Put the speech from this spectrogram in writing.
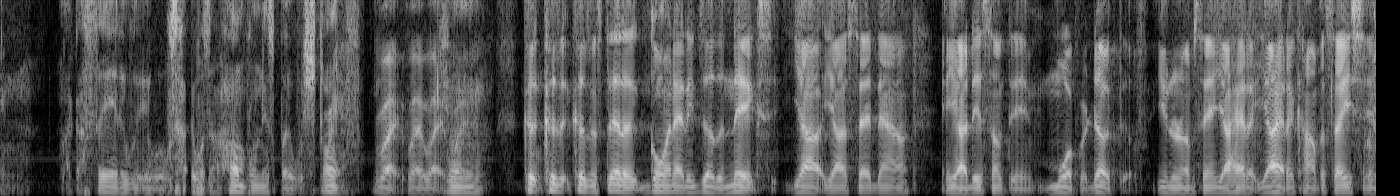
And like I said, it was it was it was a humbleness, but it was strength. Right, right, right, Feel right. me? Cause, cause, 'cause instead of going at each other next, y'all y'all sat down and y'all did something more productive. You know what I'm saying? Y'all had a y'all had a conversation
